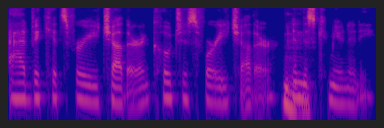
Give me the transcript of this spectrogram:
advocates for each other and coaches for each other mm-hmm. in this community?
